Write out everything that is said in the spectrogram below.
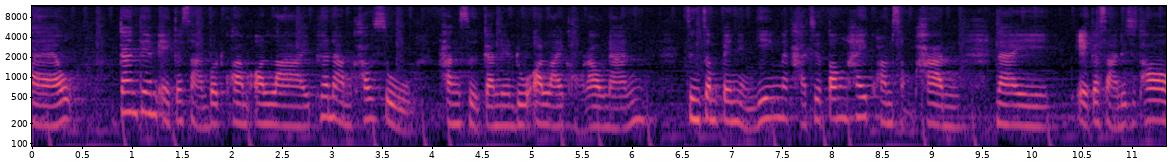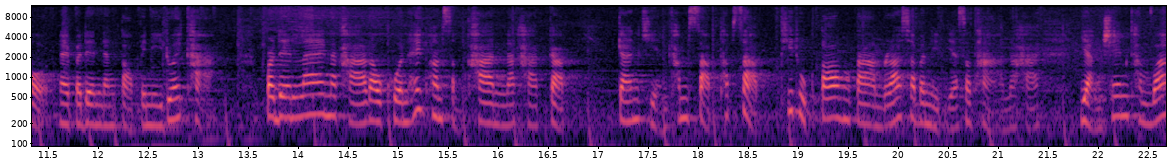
แล้ว การเตรียมเอกสารบทความออนไลน์ เพื่อนำเข้าสู่ทางสื่อการเรียนรู้ออนไลน์ของเรานั้น จึงจำเป็นอย่างยิ่งนะคะจะต้องให้ความสำคัญในเอกสารดิจิทัล ในประเด็นดังต่อไปนี้ด้วยค่ะ ประเด็นแรกนะคะ เราควรให้ความสำคัญนะคะกับการเขียนคำศัพท์ ทับศัพท์ที่ถูกต้องตามราชบัณฑิตยสถานนะคะ อย่างเช่นคำว่า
